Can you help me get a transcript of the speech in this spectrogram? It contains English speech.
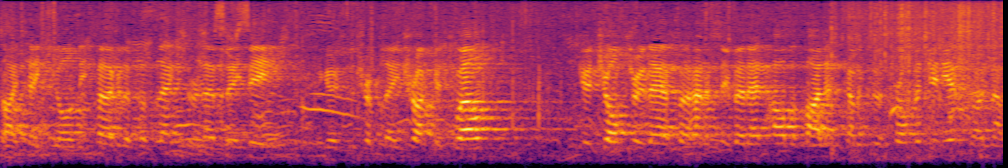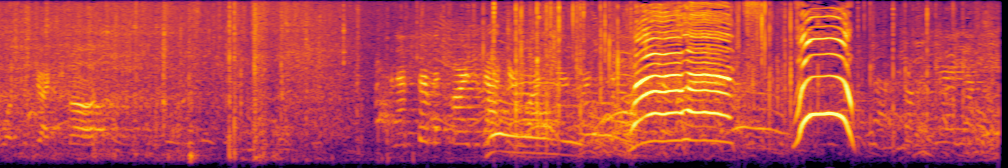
Side takes on the pergola for flanks 11AB. We go to the AAA truck at 12. Good job through there for Hannah Sue Burnett, Harbour Pilot coming to us from Virginia. So that one's for Jackie Mars. And I'm sure Miss Mars is out here.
